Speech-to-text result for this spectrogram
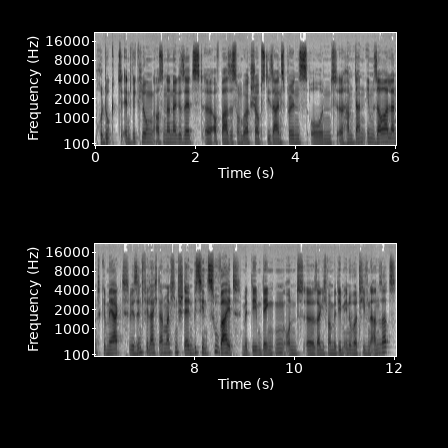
Produktentwicklung auseinandergesetzt, äh, auf Basis von Workshops, Design Sprints und äh, haben dann im Sauerland gemerkt, wir sind vielleicht an manchen Stellen ein bisschen zu weit mit dem Denken und, äh, sage ich mal, mit dem innovativen Ansatz.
